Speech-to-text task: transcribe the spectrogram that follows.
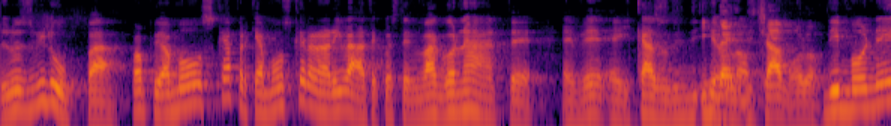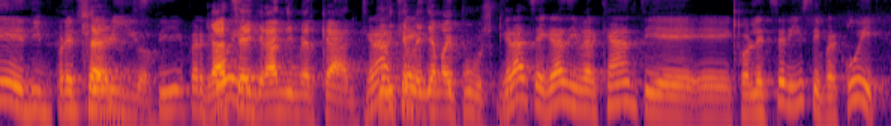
lo sviluppa proprio a Mosca, perché a Mosca erano arrivate queste vagonate, è, il caso di dirlo, Beh, diciamolo. di Monet e di impressionisti. Certo. Grazie cui- ai grandi mercanti, quelli grazie che ai- vediamo ai Puschi. Grazie ai grandi mercanti e, e collezionisti, per cui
